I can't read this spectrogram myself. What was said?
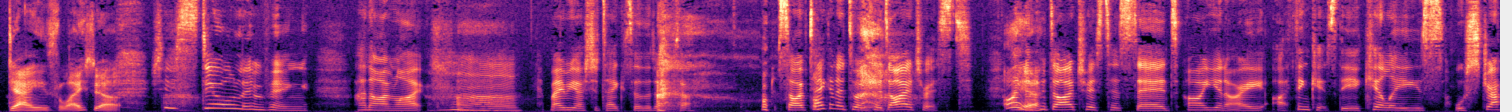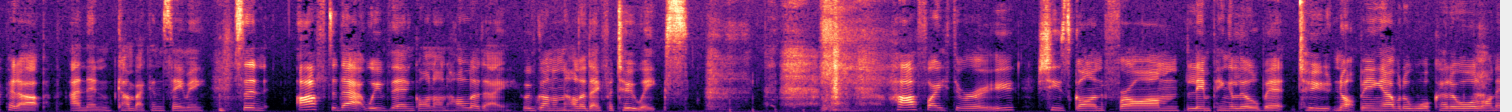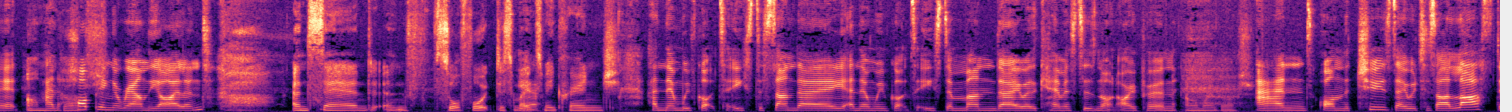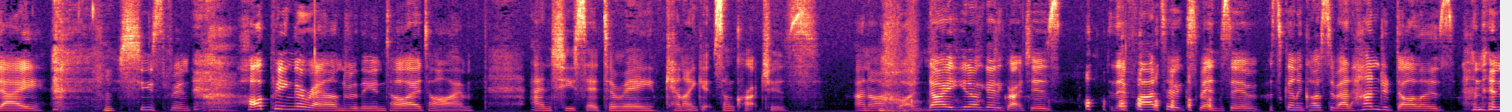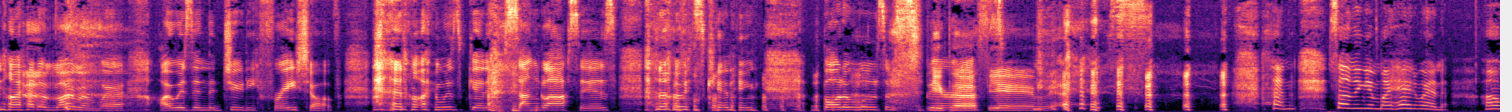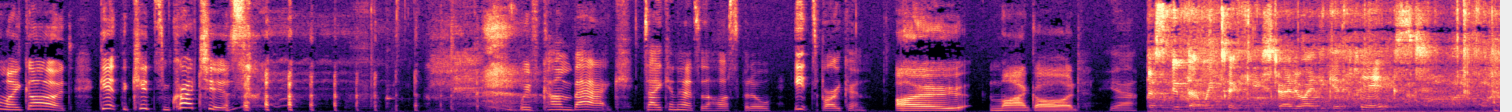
days later. she's still limping. And I'm like, hmm, maybe I should take her to the doctor. so, I've taken her to a podiatrist. Oh, and yeah. the podiatrist has said, oh, you know, I think it's the Achilles. We'll strap it up and then come back and see me. so then after that, we've then gone on holiday. We've gone on holiday for two weeks. Halfway through, she's gone from limping a little bit to not being able to walk at all on it Oh and gosh. hopping around the island. And sand and sore foot just makes Yeah. me cringe. And then we've got to Easter Sunday, and then we've got to Easter Monday where the chemist is not open. Oh my gosh. And on the Tuesday, which is our last day, she's been hopping around for the entire time. And she said to me, Can I get some crutches? And I've gone, No, you're not getting crutches. They're far too expensive. It's going to cost about $100. And then I had a moment where I was in the duty free shop and I was getting sunglasses and I was getting bottles of New spirits perfume. and something in my head went, "Oh my god, get the kid some crutches." We've come back, taken her to the hospital. It's broken. oh my god. Yeah. It's good that we took you straight away to get it fixed.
